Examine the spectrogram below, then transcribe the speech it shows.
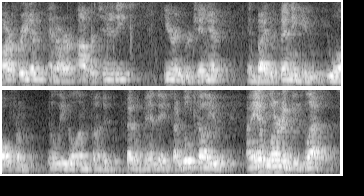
our freedom, and our opportunities here in Virginia, and by defending you, you all from illegal unfunded federal mandates. I will tell you, I am learning these lessons.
